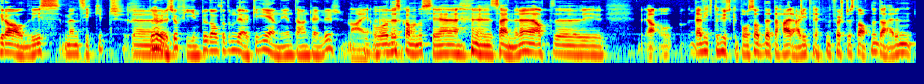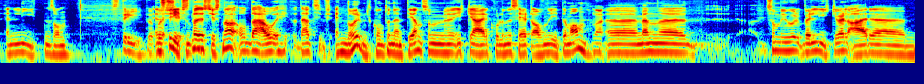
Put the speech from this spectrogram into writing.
Gradvis, men sikkert. Eh, Det høres jo fint ut, alt dette, men de er jo ikke enige internt heller. Nei, og det skal man jo se seinere. At eh, ja, Det er viktig å huske på også at dette her er de 13 første statene. Det er en, en liten sånn Stripe på en stripe kysten. på østkysten. Og det er jo det er et enormt kontinent igjen som ikke er kolonisert av den hvite mann. Eh, men uh, som jo vel likevel er uh,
